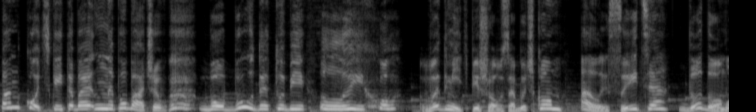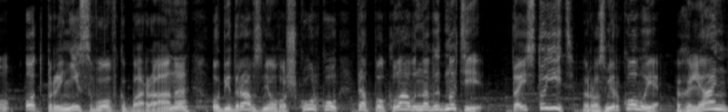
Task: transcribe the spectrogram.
пан Коцький тебе не побачив, бо буде тобі лихо. Ведмідь пішов за бичком, а лисиця додому. От приніс вовк барана, обідрав з нього шкурку та поклав на видноті. Та й стоїть, розмірковує. Глянь,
